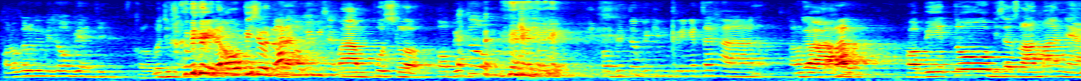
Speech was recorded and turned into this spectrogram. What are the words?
kalau gue lebih milih hobi anjing Kalau gue juga pilih hobi sebenarnya. Kan hobi bisa- Mampus lo. hobi tuh hobi tuh bikin keringet sehat kalau pacaran Hobi itu bisa selamanya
